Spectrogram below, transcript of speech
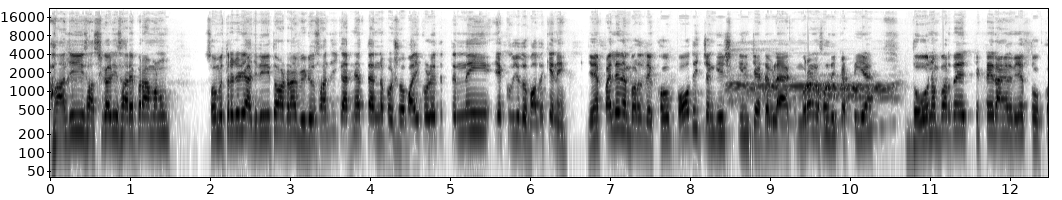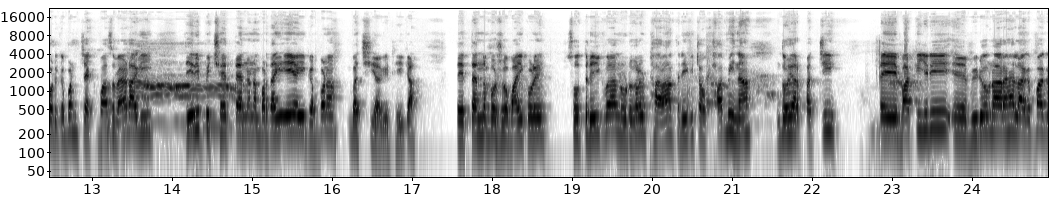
ਹਾਂਜੀ, ਸਤਿ ਸ਼੍ਰੀ ਅਕਾਲ ਜੀ ਸਾਰੇ ਭਰਾਵਾਂ ਨੂੰ। ਸੋ ਮਿੱਤਰੋ, ਜਿਹੜੀ ਅੱਜ ਦੀ ਤੁਹਾਡੇ ਨਾਲ ਵੀਡੀਓ ਸਾਂਝੀ ਕਰਨੀ ਆ ਤਿੰਨ ਪੁਸ਼ੋ ਬਾਈ ਕੋਲੇ ਤੇ ਤਿੰਨੇ ਹੀ ਇੱਕ ਦੂਜੇ ਤੋਂ ਵੱਧ ਕੇ ਨੇ। ਜਿਵੇਂ ਪਹਿਲੇ ਨੰਬਰ ਤੇ ਦੇਖੋ, ਬਹੁਤ ਹੀ ਚੰਗੀ ਸ਼ਕੀਨ ਜੈਡ ਬਲੈਕ ਮੁਰਾ ਨਸਲ ਦੀ ਕੱਟੀ ਹੈ। ਦੋ ਨੰਬਰ ਤੇ ਚਿੱਟੇ ਰੰਗ ਦੇ ਵਿੱਚ ਤੋਕੜ ਗੱਬਣ ਚੈੱਕ ਪਾਸ ਵੈੜ ਆ ਗਈ। ਤੇ ਇਹਦੀ ਪਿੱਛੇ ਤਿੰਨ ਨੰਬਰ ਤੱਕ ਇਹ ਆ ਗਈ ਗੱਬਣ ਬੱਚੀ ਆ ਗਈ, ਠੀਕ ਆ। ਤੇ ਤਿੰਨ ਪੁਸ਼ੋ ਬਾਈ ਕੋਲੇ। ਸੋ ਤਰੀਕ ਵਾਲਾ ਨੋਟ ਕਰੋ 18 ਤਰੀਕ ਚੌਥਾ ਮਹੀਨਾ 2025 ਤੇ ਬਾਕੀ ਜਿਹੜੀ ਵੀਡੀਓ ਬਣਾ ਰਿਹਾ ਲਗਭਗ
